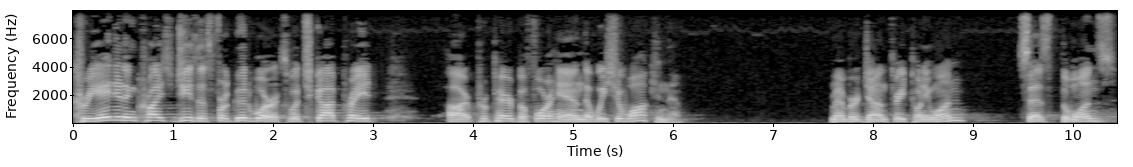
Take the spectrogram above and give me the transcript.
created in Christ Jesus for good works, which God prayed, uh, prepared beforehand that we should walk in them. Remember John 3:21 says the ones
